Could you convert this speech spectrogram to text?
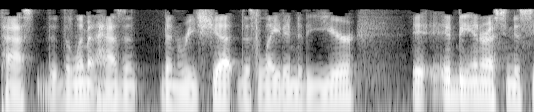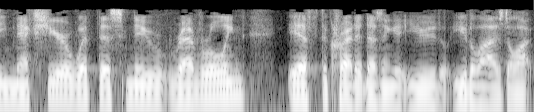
passed the, the limit hasn't been reached yet this late into the year. It, it'd be interesting to see next year with this new rev ruling if the credit doesn't get util- utilized a lot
